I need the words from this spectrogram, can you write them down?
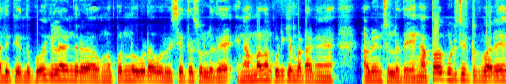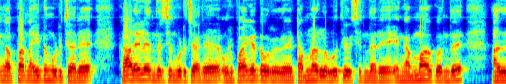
அதுக்கு இந்த கோகிலாங்கிற அவங்க பொண்ணு கூட ஒரு விஷயத்த சொல்லுது. எங்கள் அம்மாலாம் குடிக்க மாட்டாங்க அப்படின்னு சொல்லுது. எங்கள் அப்பா குடிச்சிட்டு இருப்பார். எங்கள் அப்பா நைட்டும் குடித்தார் காலையில் எந்திரிச்சும் குடித்தார் ஒரு பாக்கெட்டை ஒரு டம்ளரில் ஊற்றி வச்சுருந்தாரு. எங்கள் அம்மாவுக்கு வந்து அது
